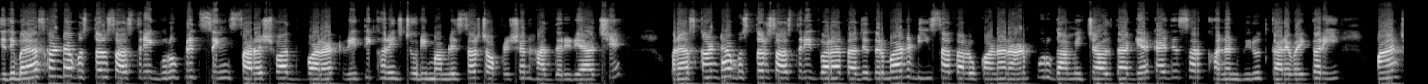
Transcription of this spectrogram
જેથી બનાસકાંઠા ભૂસ્તર શાસ્ત્રી ગુરુપ્રીત સિંહ સારસ્વત દ્વારા રેતી ખનિજ ચોરી મામલે સર્ચ ઓપરેશન હાથ ધરી રહ્યા છે. બનાસકાંઠા ભૂસ્તર શાસ્ત્રી દ્વારા તાજેતરમાં જ ડીસા તાલુકાના રાણપુર ગામે ચાલતા ગેરકાયદેસર ખનન વિરુદ્ધ કાર્યવાહી કરી પાંચ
